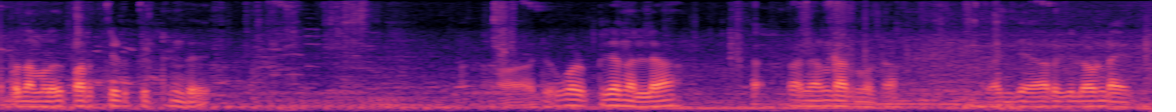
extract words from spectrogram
അപ്പോൾ നമ്മൾ പറിച്ചെടുത്തിട്ടുണ്ട് ഒരു കുഴപ്പമില്ല നല്ല കനം കേട്ടോ. അഞ്ച് അഞ്ചാറ് കിലോ ഉണ്ടായിരുന്നു.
